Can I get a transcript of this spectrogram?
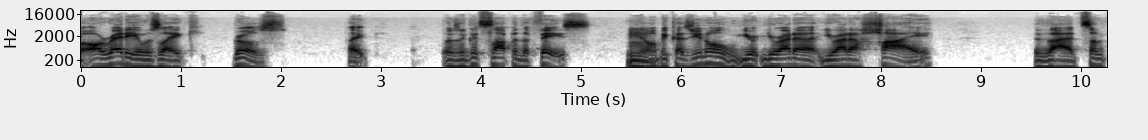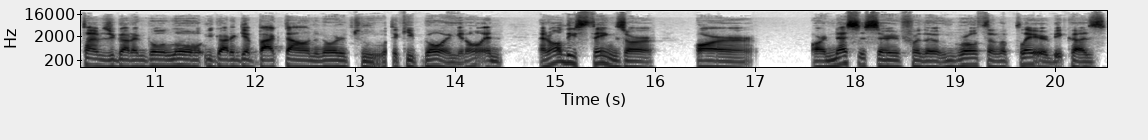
already it was like, girls, like it was a good slap in the face, you know, Mm, because you know you're you're at a you're at a high that sometimes you gotta go low, you gotta get back down in order to to keep going, you know, and and all these things are are are necessary for the growth of a player because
